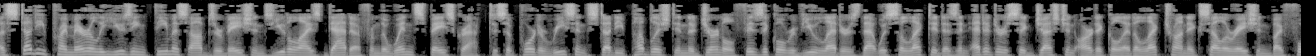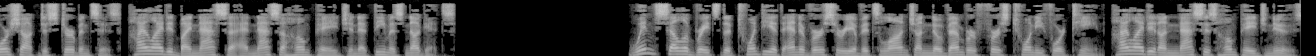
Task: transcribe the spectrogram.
A study primarily using Themis observations utilized data from the WIND spacecraft to support a recent study published in the journal Physical Review Letters that was selected as an editor's suggestion article at Electron Acceleration by Foreshock Disturbances, highlighted by NASA at NASA homepage and at Themis Nuggets. WIND celebrates the 20th anniversary of its launch on November 1, 2014, highlighted on NASA's homepage news.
